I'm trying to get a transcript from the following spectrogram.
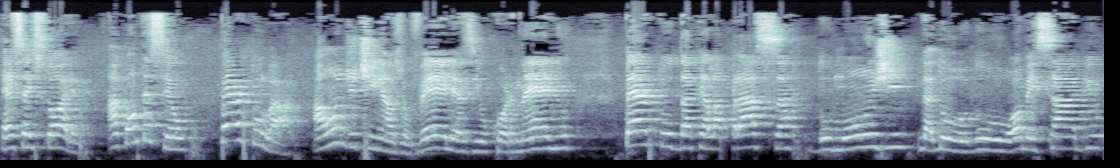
Essa história aconteceu perto lá, aonde tinha as ovelhas e o Cornélio, perto daquela praça do monge, do, do homem sábio,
